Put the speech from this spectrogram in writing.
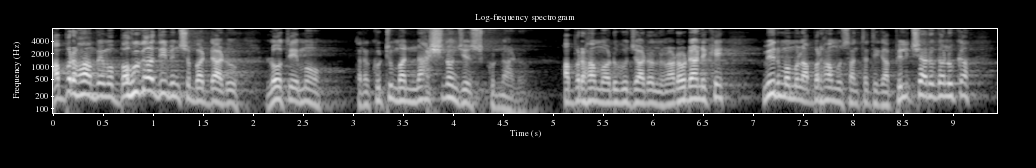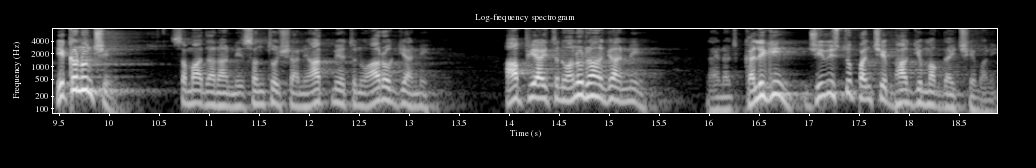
అబ్రహాం ఏమో బహుగా దీవించబడ్డాడు. లోతేమో తన కుటుంబాన్ని నాశనం చేసుకున్నాడు. అబ్రహాం అడుగుజాడలు నడవడానికే మీరు మమ్మల్ని అబ్రహాము సంతతిగా పిలిచారు కనుక ఇక నుంచి సమాధానాన్ని సంతోషాన్ని ఆత్మీయతను ఆరోగ్యాన్ని ఆప్యాయతను అనురాగాన్ని ఆయన కలిగి జీవిస్తూ పంచే భాగ్యం మాకు దయచేయమని.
